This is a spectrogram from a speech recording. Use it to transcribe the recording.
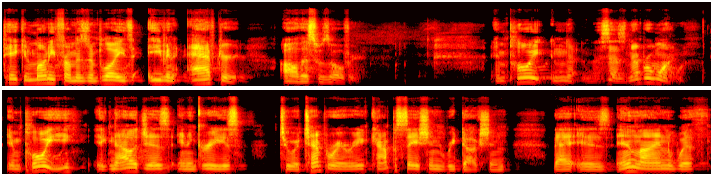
taking money from his employees even after all this was over. Employee says number one, employee acknowledges and agrees to a temporary compensation reduction that is in line with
